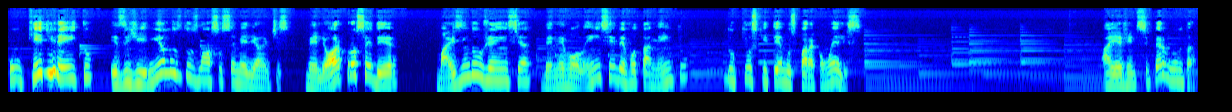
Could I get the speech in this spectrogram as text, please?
com que direito exigiríamos dos nossos semelhantes melhor proceder, mais indulgência, benevolência e devotamento do que os que temos para com eles? Aí a gente se pergunta:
